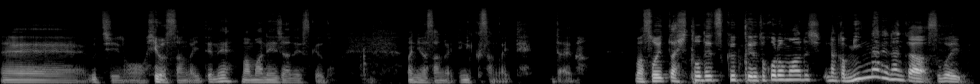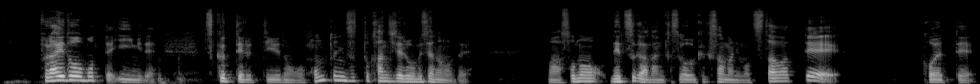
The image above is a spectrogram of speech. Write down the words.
えー、うちのヒロシさんがいてね、まあマネージャーですけど、まあニワさんがいて、ニックさんがいて、みたいな。まあそういった人で作ってるところもあるし、なんかみんなでなんかすごいプライドを持っていい意味で作ってるっていうのを本当にずっと感じてるお店なので、まあその熱がなんかすごいお客様にも伝わって、こうやって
